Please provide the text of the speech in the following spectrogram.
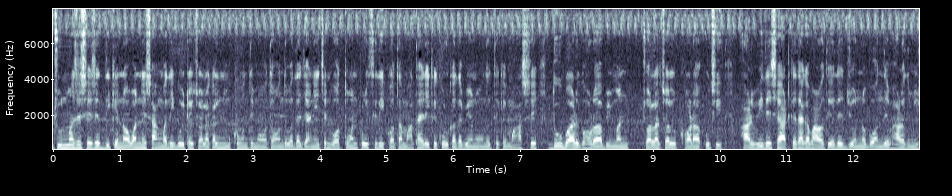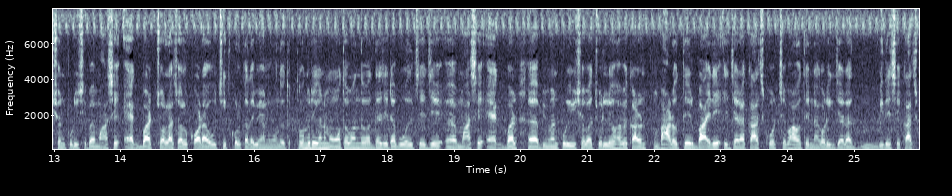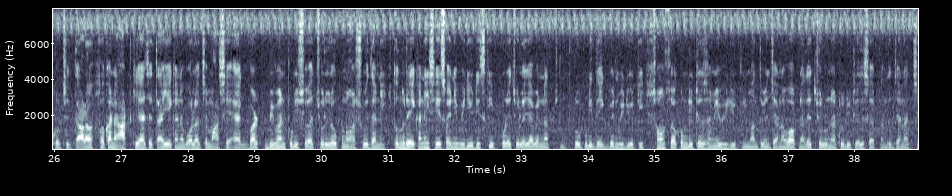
জুন মাসের শেষের দিকে নবান্নে সাংবাদিক বৈঠক চলাকালীন মুখ্যমন্ত্রী মমতা বন্দ্যোপাধ্যায় জানিয়েছেন, বর্তমান পরিস্থিতির কথা মাথায় রেখে কলকাতা বিমানবন্দর থেকে মাসে দুবার ঘরোয়া বিমান চলাচল করা উচিত। আর বিদেশে আটকে থাকা ভারতীয়দের জন্য বন্দে ভারত মিশন পরিষেবায় মাসে একবার চলাচল করা উচিত কলকাতা বিমানবন্দর। তো এখানে মমতা বন্দ্যোপাধ্যায় যেটা বলছে যে মাসে একবার বিমান পরিষেবা চললেও হবে, কারণ ভারতের বাইরে যারা কাজ করছে, ভারতের নাগরিক যারা বিদেশে কাজ করছে তারা ওখানে আটকে আছে। তাই এখানে বলা হচ্ছে মাসে একবার বিমান পরিষেবা চললেও কোনো অসুবিধা নেই। বন্ধুরা, এখানেই শেষ হয়নি। ভিডিওটি স্কিপ করে চলে যাবেন না। পুরোপুরি দেখবেন ভিডিওটি। সমস্ত রকম ডিটেলস আমি ভিডিওটির মাধ্যমে জানাব আপনাদের। চলুন একটু ডিটেলসে আপনাদের জানাচ্ছি।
